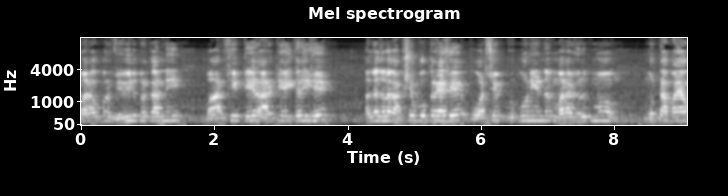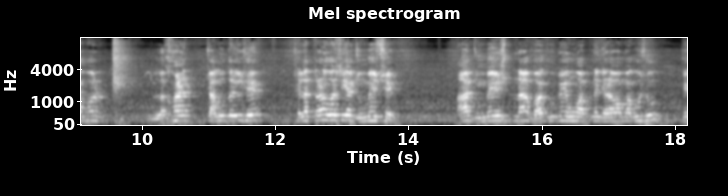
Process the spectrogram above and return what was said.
મારા ઉપર વિવિધ પ્રકારની બારથી તેર આરટીઆઈ કરી છે અલગ અલગ આક્ષેપો કર્યા છે. વોટ્સએપ ગ્રુપોની અંદર મારા વિરુદ્ધમાં મોટા પાયા ઉપર લખાણ ચાલુ કર્યું છે. છેલ્લા ત્રણ વર્ષથી આ ઝુંબેશ છે. આ ઝુંબેશના ભાગરૂપે હું આપને જણાવવા માગું છું કે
